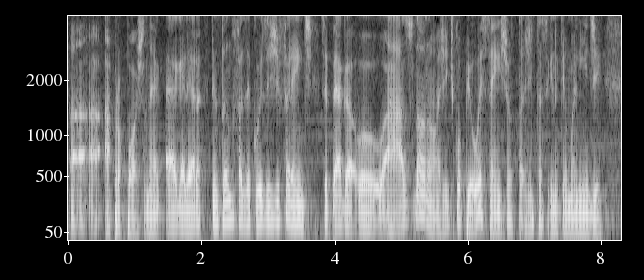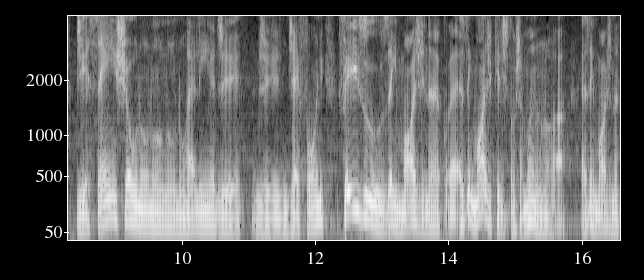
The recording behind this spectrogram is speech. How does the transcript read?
a, a, a, proposta, né? É a galera tentando fazer coisas diferentes. Você pega o, a Asus, não, não, a gente copiou o Essential. A gente tá seguindo aqui uma linha de, de Essential, não, não, não, não é linha de, de, de iPhone. Fez o Zenmoji, né? É Zenmoji que eles estão chamando? É Zenmoji, né?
